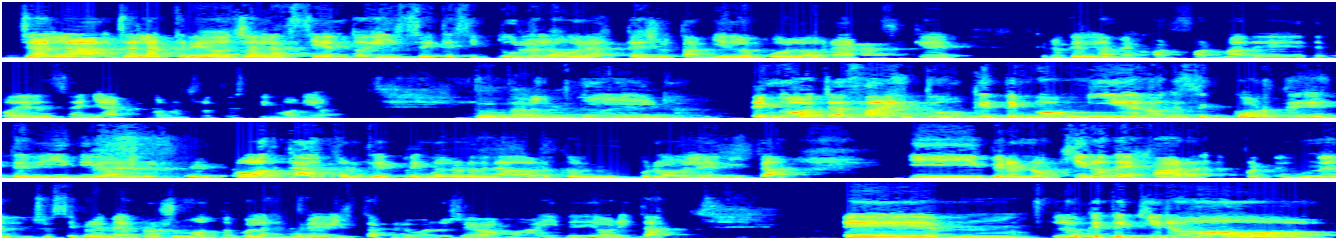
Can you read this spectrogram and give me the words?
ya la, ya la creo, ya la siento y sé que si tú lo lograste, yo también lo puedo lograr. Así que creo que es la mejor forma de, poder enseñar con nuestro testimonio. Totalmente. tengo, ya sabes tú que tengo miedo que se corte este vídeo, este podcast, porque tengo el ordenador con un problemita. Y, pero no quiero dejar, yo siempre me enrollo un montón con las entrevistas, pero bueno, llevamos ahí media horita. Em, lo que te quiero,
